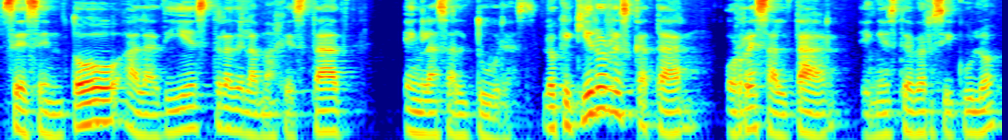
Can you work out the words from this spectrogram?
se sentó a la diestra de la majestad en las alturas. Lo que quiero rescatar o resaltar en este versículo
